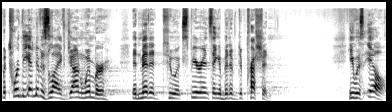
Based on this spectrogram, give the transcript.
but toward the end of his life, John Wimber admitted to experiencing a bit of depression. He was ill,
